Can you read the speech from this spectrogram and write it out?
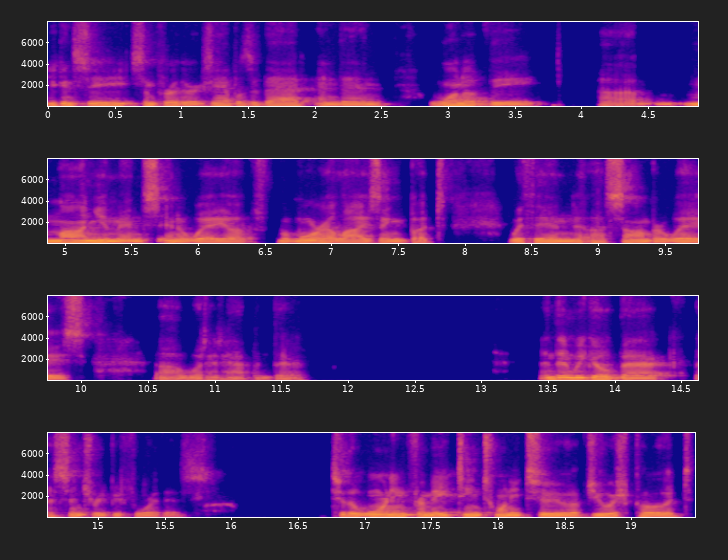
you can see some further examples of that. And then one of the uh, monuments in a way of memorializing, but within uh, somber ways, uh, what had happened there. And then we go back a century before this to the warning from 1822 of Jewish poet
